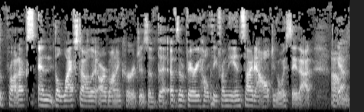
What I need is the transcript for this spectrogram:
the products and the lifestyle that Arbonne encourages of the of the very healthy from the inside out. You always say that um, Yeah.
